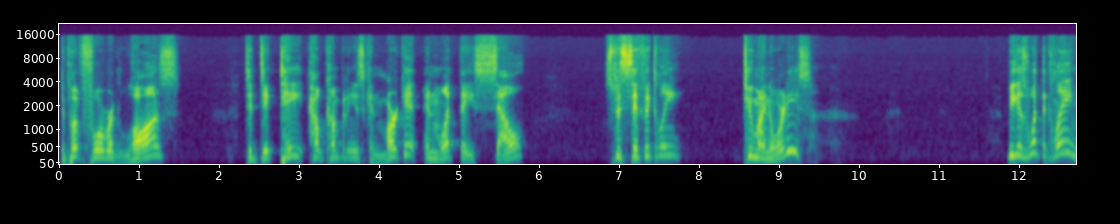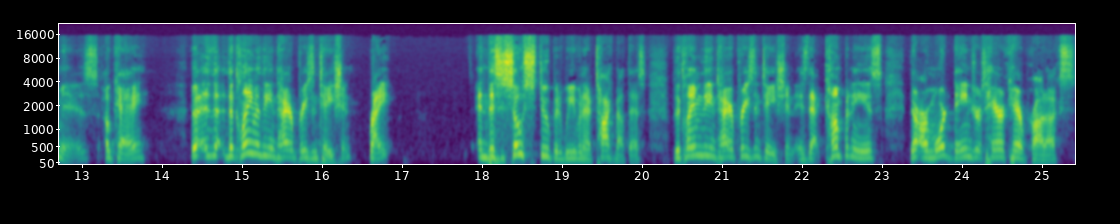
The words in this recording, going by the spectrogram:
to put forward laws to dictate how companies can market and what they sell specifically to minorities? Because what the claim is, okay, the, the, claim of the entire presentation, right? and this is so stupid we even have talked about this the claim of the entire presentation is that companies there are more dangerous hair care products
